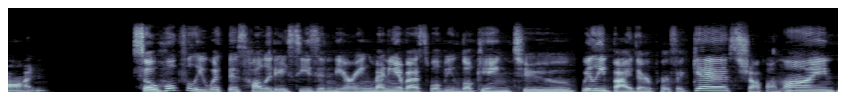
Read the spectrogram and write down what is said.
on. So, hopefully, with this holiday season nearing, many of us will be looking to really buy their perfect gifts, shop online,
